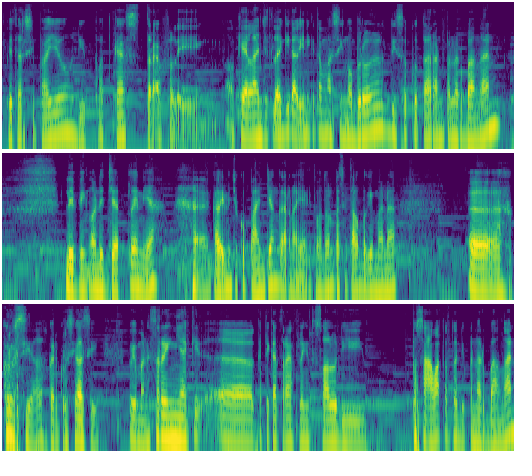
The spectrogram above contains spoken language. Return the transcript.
Peter Sipayung di podcast traveling. Oke lanjut lagi, kali ini kita masih ngobrol di seputaran penerbangan, living on the jet plane ya. kali ini cukup panjang karena ya teman-teman pasti tahu bagaimana uh, krusial, bukan krusial sih, bagaimana seringnya uh, ketika traveling itu selalu di pesawat atau di penerbangan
